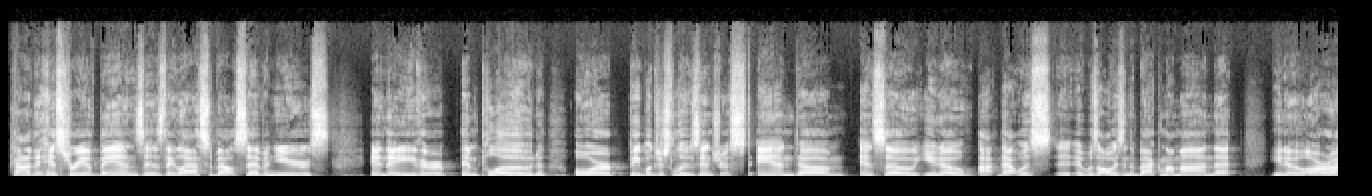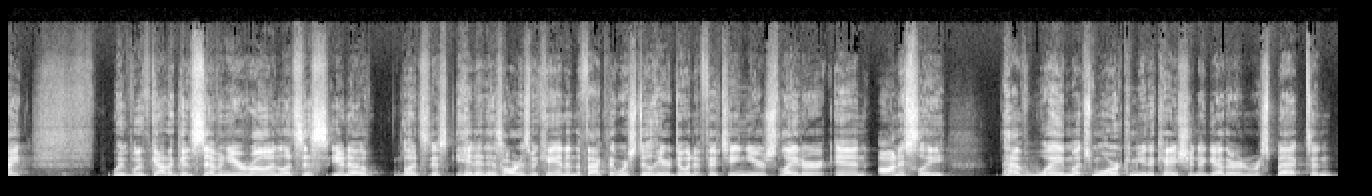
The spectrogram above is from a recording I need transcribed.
kind of the history of bands is they last about seven years and they either implode or people just lose interest. And um, and so you know I, that was it was always in the back of my mind that you know all right we've we've got a good seven year run. Let's just you know let's just hit it as hard as we can. And the fact that we're still here doing it 15 years later, and honestly have way much more communication together and respect and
